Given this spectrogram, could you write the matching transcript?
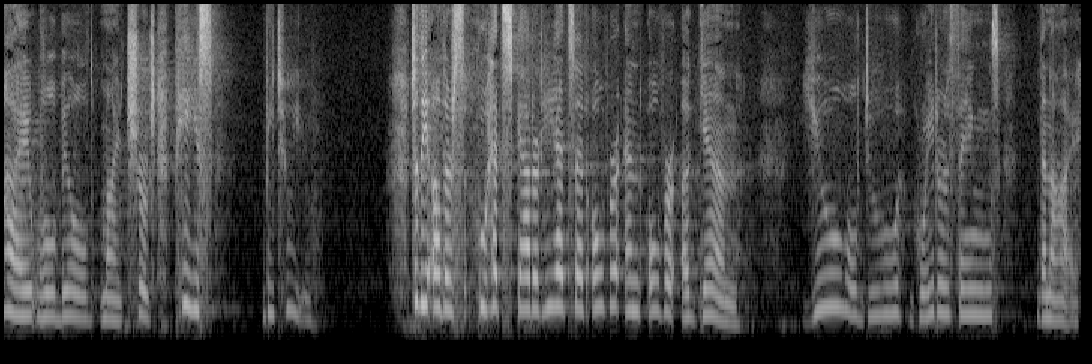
I will build my church. Peace be to you. To the others who had scattered, he had said over and over again, You will do greater things than I.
